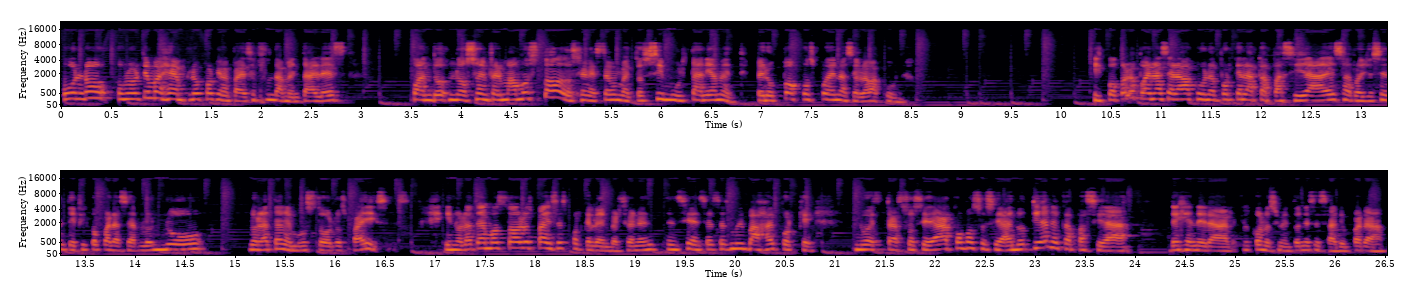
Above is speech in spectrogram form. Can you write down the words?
Uno, un último ejemplo, porque me parece fundamental, es cuando nos enfermamos todos en este momento simultáneamente, pero pocos pueden hacer la vacuna. Y pocos lo pueden hacer la vacuna porque la capacidad de desarrollo científico para hacerlo no no la tenemos todos los países. Y no la tenemos todos los países porque la inversión en, ciencias es muy baja y porque nuestra sociedad como sociedad no tiene capacidad de generar el conocimiento necesario para,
